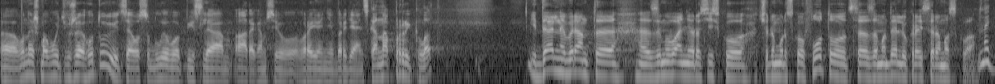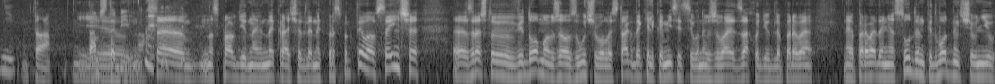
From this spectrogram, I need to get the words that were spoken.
Е, Вони ж, мабуть, вже готуються, особливо після атакамсів в районі Бердянська. Наприклад, Ідеальний варіант е, зимування російського Чорноморського флоту це за моделлю крейсера Москва. На дні. Так. І, Там е, стабільно. Це насправді найкраща для них перспектива. Все інше, е, зрештою, відомо вже озвучувалось так. Декілька місяців вони вживають заходів для переведення суден, підводних човнів,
